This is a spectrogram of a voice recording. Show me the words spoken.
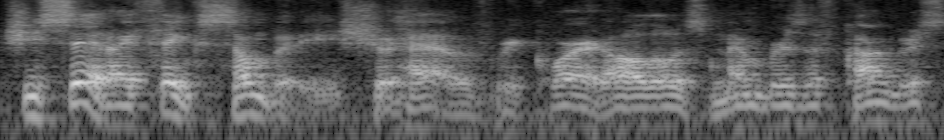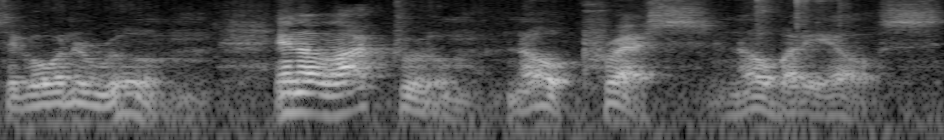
She said, I think somebody should have required all those members of Congress to go in a room, in a locked room, no press, nobody else,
